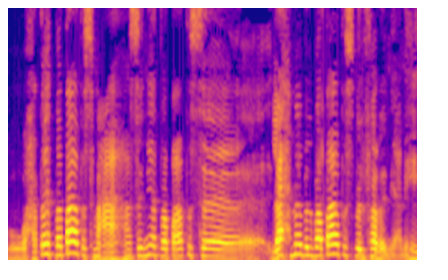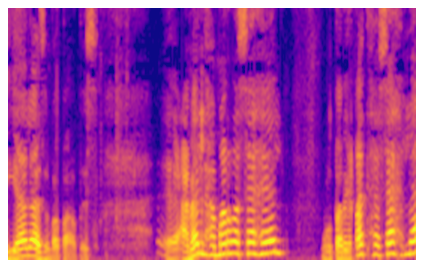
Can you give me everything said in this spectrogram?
وحطيت بطاطس معاها. صينية بطاطس آه، لحمة بالبطاطس بالفرن يعني هي لازم بطاطس. آه، عملها مرة سهل وطريقتها سهلة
